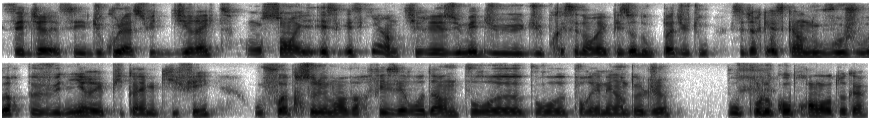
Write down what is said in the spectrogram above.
C'est du coup la suite directe. On sent. Est-ce qu'il y a un petit résumé du, du précédent épisode ou pas du tout? C'est-à-dire qu'est-ce qu'un nouveau joueur peut venir et puis quand même kiffer Ou faut absolument avoir fait Zero Down pour, pour, pour aimer un peu le jeu? Ou pour le comprendre en tout cas?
